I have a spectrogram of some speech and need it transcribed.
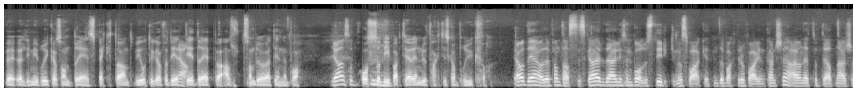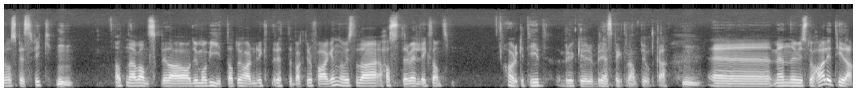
ved veldig mye bruk av sånn bredspektra antibiotika, fordi ja. det dreper alt som du har vært inne på. Ja, altså, Også de bakteriene du faktisk har bruk for. Ja, og Det er jo det fantastiske her. Det er liksom Både styrken og svakheten til bakteriofagen kanskje, er jo nettopp det at den er så spesifikk. Mm. At den er vanskelig da, og Du må vite at du har den rette bakteriofagen. og Hvis det da haster veldig, ikke sant? har du ikke tid, bruker bredspektra antibiotika. Mm. Eh, men hvis du har litt tid, da,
